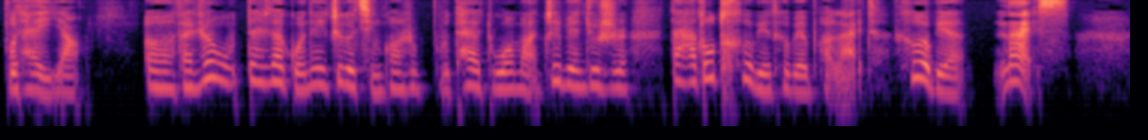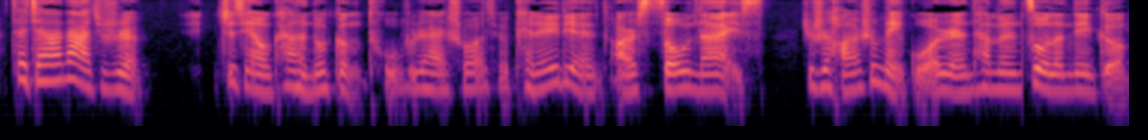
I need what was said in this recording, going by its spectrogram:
不太一样。呃，反正但是在国内这个情况是不太多嘛，这边就是大家都特别特别 polite，特别 nice，在加拿大就是。之前我看很多梗图，不是还说就 Canadian are so nice，就是好像是美国人他们做的那个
